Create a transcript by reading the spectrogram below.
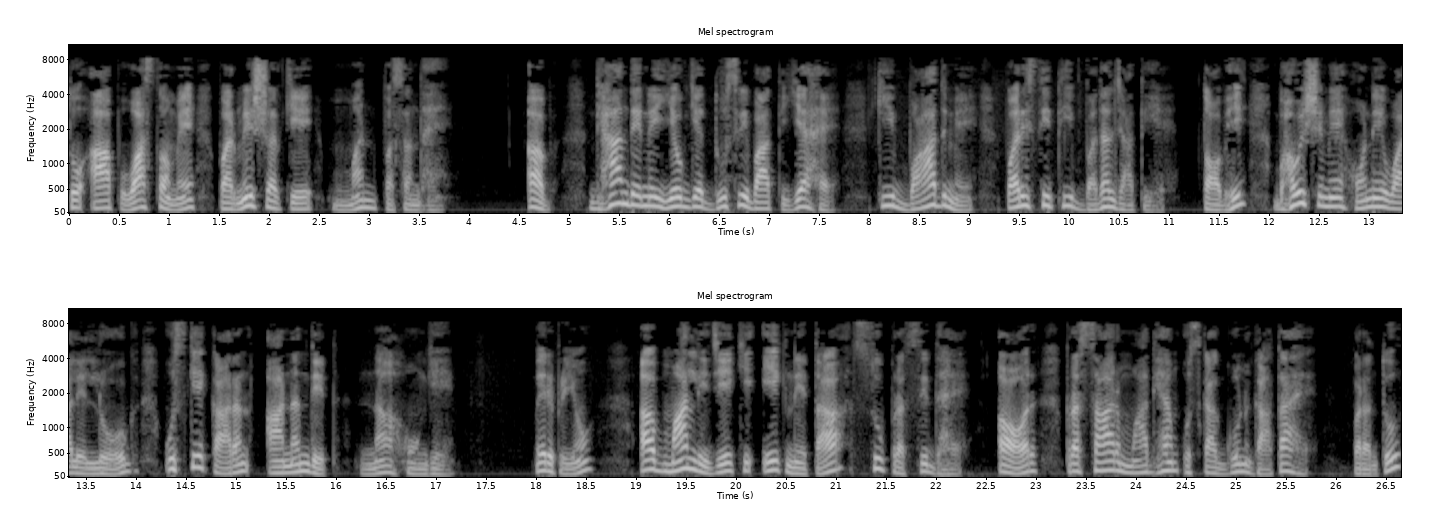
तो आप वास्तव में परमेश्वर के मन पसंद हैं। अब ध्यान देने योग्य दूसरी बात यह है कि बाद में परिस्थिति बदल जाती है तो भी भविष्य में होने वाले लोग उसके कारण आनंदित न होंगे। मेरे प्रियो, अब मान लीजिए कि एक नेता सुप्रसिद्ध है और प्रसार माध्यम उसका गुण गाता है, परंतु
